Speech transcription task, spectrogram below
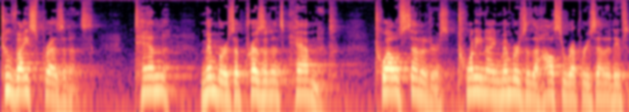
two vice presidents, 10 members of president's cabinet, 12 senators, 29 members of the House of Representatives,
